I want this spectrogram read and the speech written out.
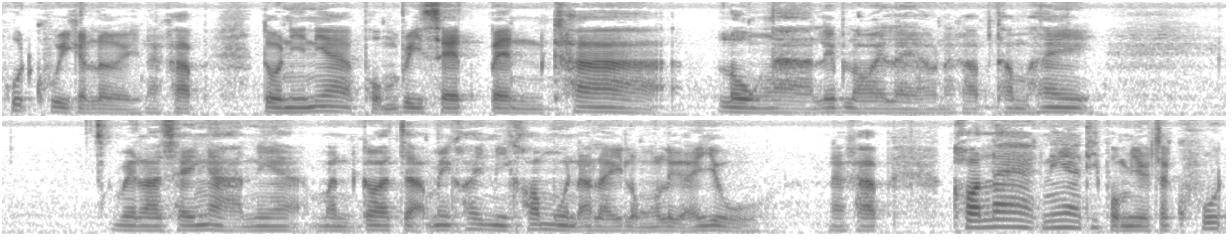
พูดคุยกันเลยนะครับ ตัวนี้เนี่ยผมรีเซ็ตเป็นค่าโรงงานเรียบร้อยแล้วนะครับทำให้เวลาใช้งานเนี่ยมันก็จะไม่ค่อยมีข้อมูลอะไรหลงเหลืออยู่นะครับข้อแรกเนี่ยที่ผมอยากจะพูด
